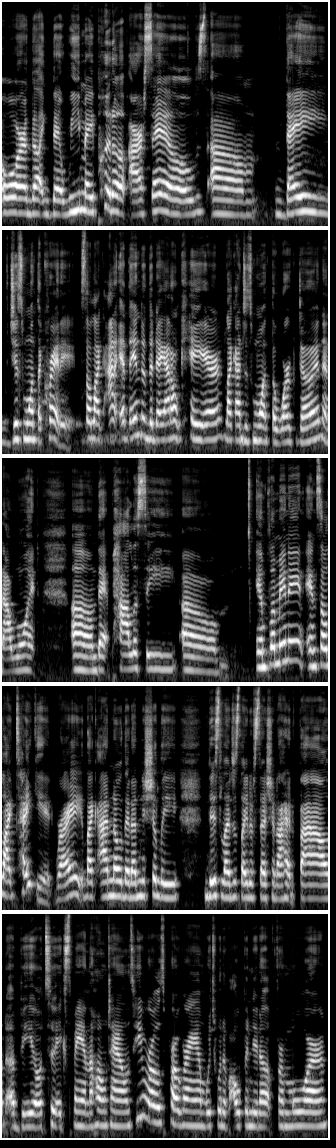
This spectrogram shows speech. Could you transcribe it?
or the, like that we may put up ourselves, um, they just want the credit. So like I, at the end of the day, I don't care. Like I just want the work done and I want um, that policy um, implemented and so like take it right like i know that initially this legislative session i had filed a bill to expand the hometowns heroes program which would have opened it up for more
